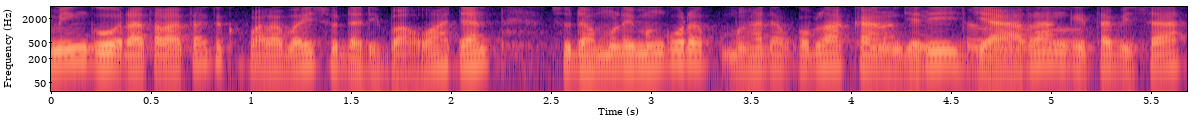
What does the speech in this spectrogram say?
minggu rata-rata itu kepala bayi sudah di bawah dan sudah mulai mengkurap menghadap ke belakang. Oh, Jadi gitu. jarang kita bisa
